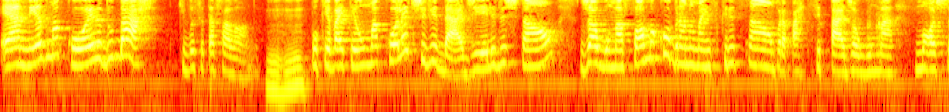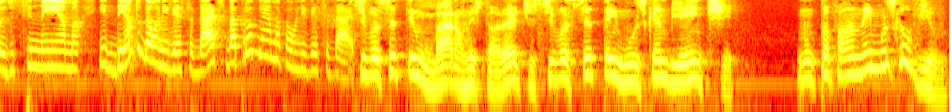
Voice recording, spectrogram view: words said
É a mesma coisa do bar. Que você está falando. Uhum. Porque vai ter uma coletividade e eles estão, de alguma forma, cobrando uma inscrição para participar de alguma mostra de cinema. E dentro da universidade, dá problema para a universidade. Se você tem um bar, um restaurante, se você tem música ambiente, não estou falando nem música ao vivo.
